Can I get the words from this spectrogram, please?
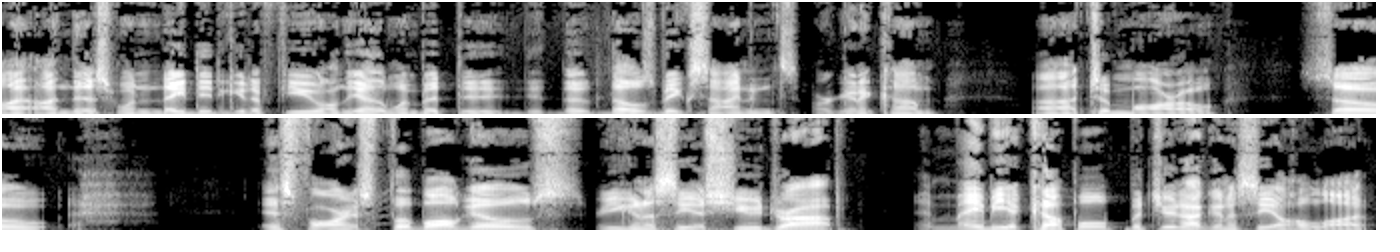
on, on, this one. They did get a few on the other one, but the, the, those big signings are going to come uh, tomorrow. So, as far as football goes, are you going to see a shoe drop? Maybe a couple, but you're not going to see a whole lot.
